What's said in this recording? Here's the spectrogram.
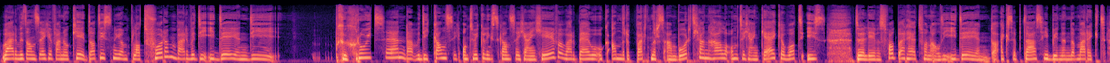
waar we dan zeggen van oké, dat is nu een platform waar we die ideeën die gegroeid zijn, dat we die kansen, ontwikkelingskansen gaan geven, waarbij we ook andere partners aan boord gaan halen om te gaan kijken wat is de levensvatbaarheid van al die ideeën, de acceptatie binnen de markt.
